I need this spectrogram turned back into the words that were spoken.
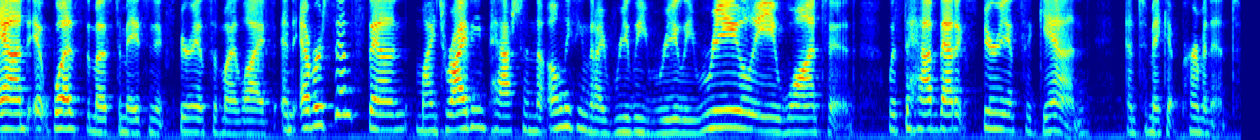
and it was the most amazing experience of my life. And ever since then, my driving passion, the only thing that I really, really, really wanted was to have that experience again and to make it permanent.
